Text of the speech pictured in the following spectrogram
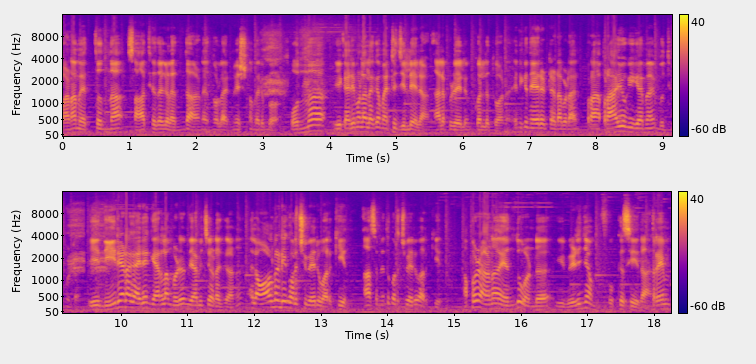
പണം എത്തുന്ന സാധ്യതകൾ എന്താണ് എന്നുള്ള അന്വേഷണം വരുമ്പോൾ ഒന്ന് ഈ കരിമണലൊക്കെ മറ്റ് ജില്ലയിലാണ് ആലപ്പുഴയിലും കൊല്ലത്തുമാണ്. എനിക്ക് നേരിട്ട് ഇടപെടാൻ പ്രാ- പ്രായോഗികമായി ബുദ്ധിമുട്ട്. ഈ നീരയുടെ കാര്യം കേരളം മുഴുവൻ വ്യാപിച്ചു കിടക്കുകയാണ്. അതിൽ ഓൾറെഡി കുറച്ച് പേര് വർക്ക് ചെയ്യുന്നു. ആ സമയത്ത് കുറച്ച് പേര് വർക്ക് ചെയ്യുന്നു. അപ്പോഴാണ് എന്തുകൊണ്ട് ഈ വിഴിഞ്ഞം ഫോക്കസ് ചെയ്ത അത്രയും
